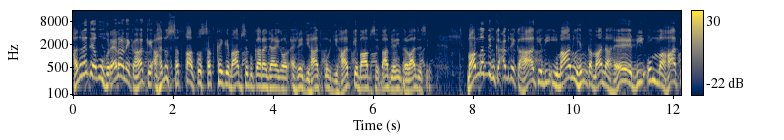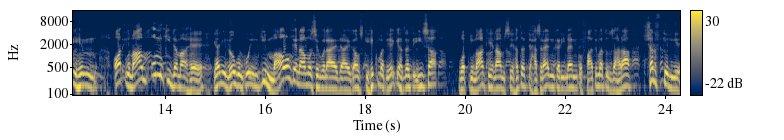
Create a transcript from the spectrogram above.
حضرت ابو حریرہ نے کہا کہ اہل الصدقہ کو صدقے کے باب سے پکارا جائے گا اور اہل جہاد کو جہاد کے باب سے، باب یعنی دروازے سے۔ محمد بن کعب نے کہا کہ بھی امامہم کا معنی ہے بھی امہاتہم، اور امام ام کی جمع ہے یعنی لوگوں کو ان کی ماؤں کے ناموں سے بلایا جائے گا۔ اس کی حکمت یہ کہ حضرت عیسیٰ، وہ اپنی ماں کے نام سے حضرت حسرین کریمین کو فاطمہ الزہرا شرف کے لیے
